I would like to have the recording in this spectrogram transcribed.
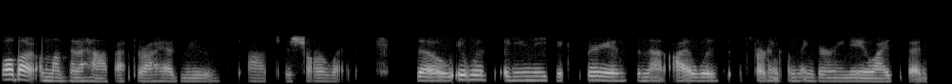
well, about a month and a half after I had moved uh, to Charlotte. So it was a unique experience in that I was starting something very new. I spent,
